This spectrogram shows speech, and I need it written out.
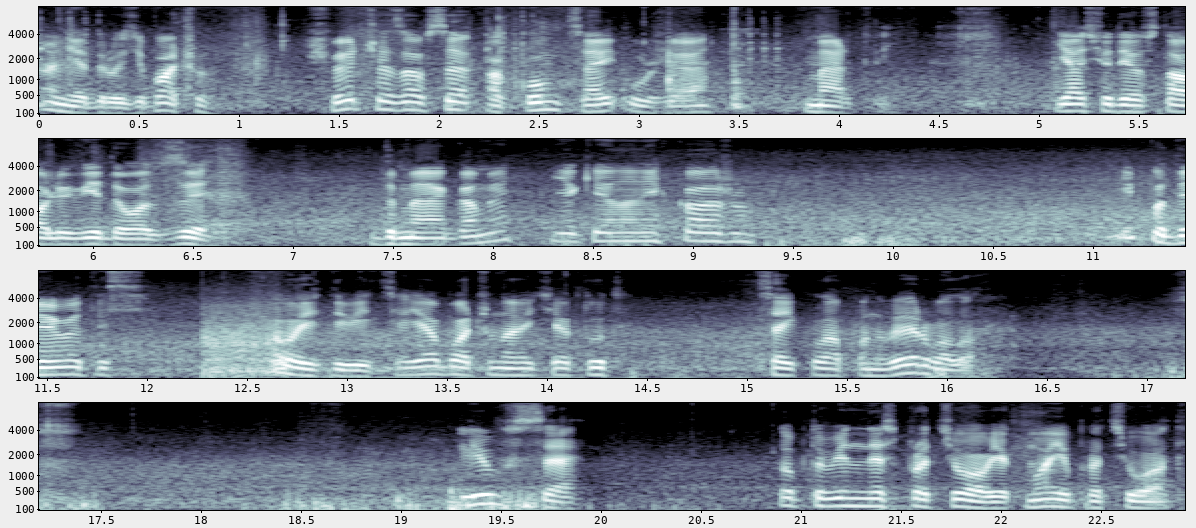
А ні, друзі, бачу, швидше за все, акум цей уже мертвий. Я сюди вставлю відео з дмегами, як я на них кажу. І подивитись. Ось дивіться, я бачу навіть як тут цей клапан вирвало. І все. Тобто він не спрацював, як має працювати.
